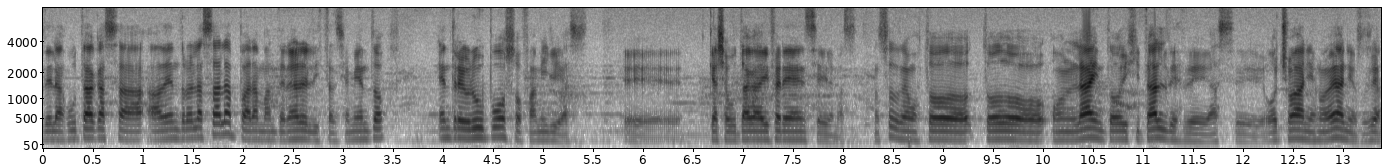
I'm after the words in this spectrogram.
de las butacas adentro de la sala para mantener el distanciamiento entre grupos o familias, eh, que haya butaca de diferencia y demás. Nosotros tenemos todo, online, todo digital desde hace 8 años, 9 años, o sea,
